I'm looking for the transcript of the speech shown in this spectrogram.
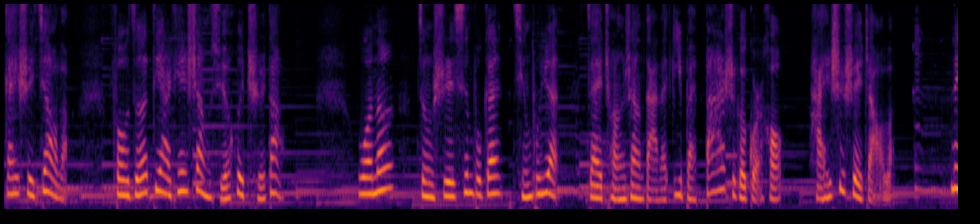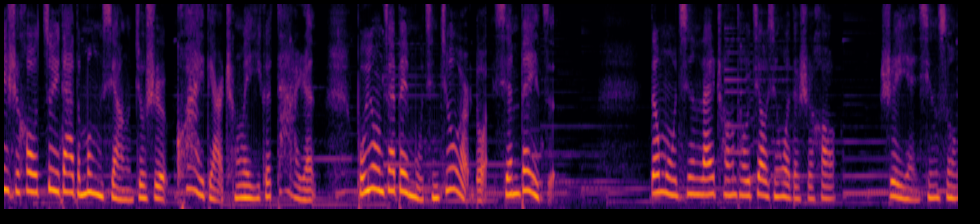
该睡觉了，否则第二天上学会迟到。我呢，总是心不甘情不愿，在床上打了一百八十个滚后，还是睡着了。那时候最大的梦想就是快点成为一个大人，不用再被母亲揪耳朵掀被子。等母亲来床头叫醒我的时候，睡眼惺忪。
